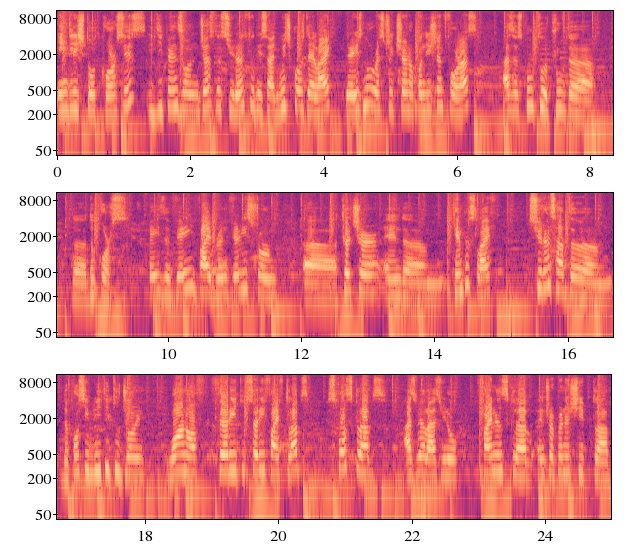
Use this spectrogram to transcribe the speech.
English taught courses. It depends on just the students to decide which course they like. There is no restriction or condition for us as a school to approve the, the, the course. There is a very vibrant, very strong uh, culture and um, campus life. Students have the, um, the possibility to join one of 30 to 35 clubs, sports clubs, as well as, you know, finance club, entrepreneurship club,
